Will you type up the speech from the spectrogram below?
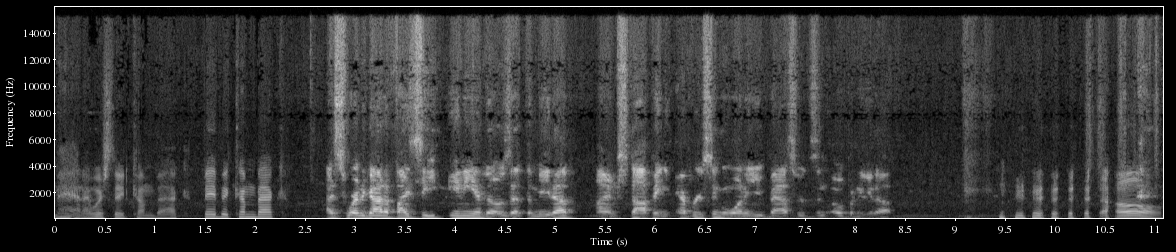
Man, I wish they'd come back. Baby, come back. I swear to God, if I see any of those at the meetup, I am stopping every single one of you bastards and opening it up. oh,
